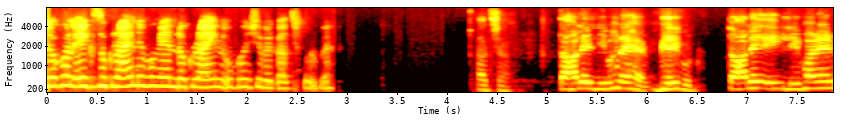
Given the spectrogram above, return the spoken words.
যখন এক্সোক্রাইন এবং এন্ডোক্রাইন উভয় হিসেবে কাজ করবে। আচ্ছা তাহলে লিভারে হ্যাঁ ভেরি গুড তাহলে এই লিভারের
